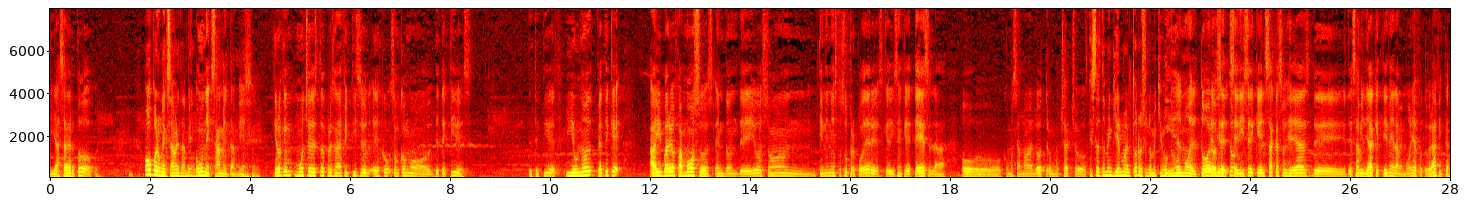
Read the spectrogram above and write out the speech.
y, y a saber todo, pues. O por un examen también. Un examen también. Sí. Creo que muchos de estos personajes ficticios es son como detectives. Detectives. Y uno, fíjate que hay varios famosos en donde ellos son, tienen estos superpoderes que dicen que Tesla o ¿cómo se llamaba el otro muchacho? Está también Guillermo del Toro, si no me equivoco. Guillermo del Toro. Se, se dice que él saca sus ideas de, de esa habilidad que tiene de la memoria fotográfica.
